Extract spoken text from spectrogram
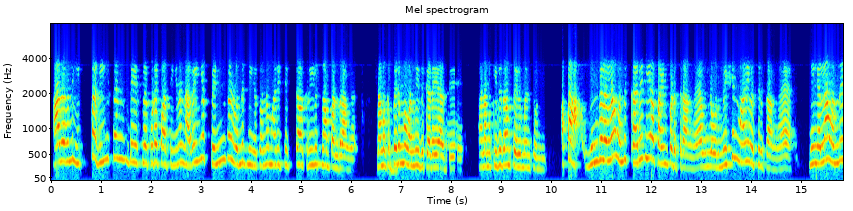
அத வந்து இப்ப ரீசன்ட் டேஸ்ல கூட பாத்தீங்கன்னா நிறைய பெண்கள் வந்து நீங்க சொன்ன மாதிரி டிக்டாக் ரீல்ஸ் எல்லாம் பண்றாங்க. நமக்கு பெருமை வந்து இது கிடையாது. ஆஹ் நமக்கு இதுதான் பெருமைன்னு சொல்லி. அப்ப உங்களெல்லாம் வந்து கருவியா பயன்படுத்துறாங்க. உங்களை ஒரு மிஷின் மாதிரி வச்சிருக்காங்க. நீங்க எல்லாம் வந்து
